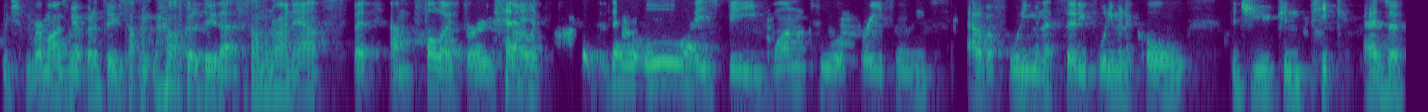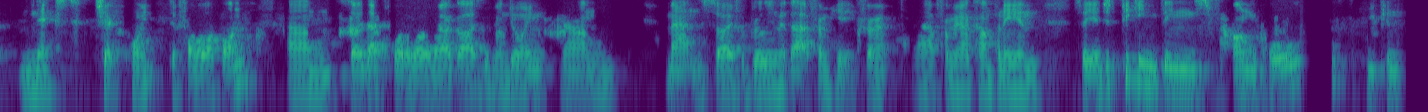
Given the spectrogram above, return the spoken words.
which reminds me I've got to do something. I've got to do that for someone right now. But um, follow through. So there will always be one, two, or three things out of a 40 minute, 30, 40 minute call that you can pick as a next checkpoint to follow up on. Um, so that's what a lot of our guys have been doing. Um, Matt and Soph are brilliant at that from here from, uh, from our company, and so yeah, just picking things on call. You can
